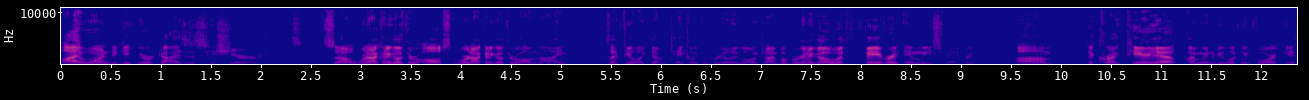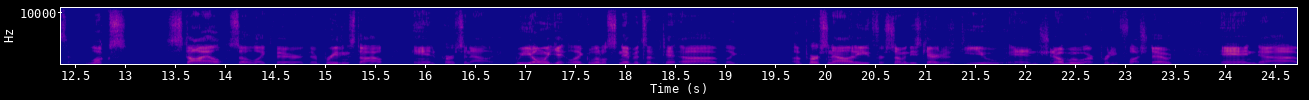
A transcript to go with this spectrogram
I wanted to get your guys' Hashira ratings. So we're not going to go through all. We're not going to go through all nine because I feel like that would take like a really long time. But we're to go with favorite and least favorite. Um, the criteria I'm to be looking for is looks, style, so like their their breathing style and personality. We only get like little snippets of t- uh like a personality for some of these characters. Giyu and Shinobu are pretty fleshed out, and uh,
